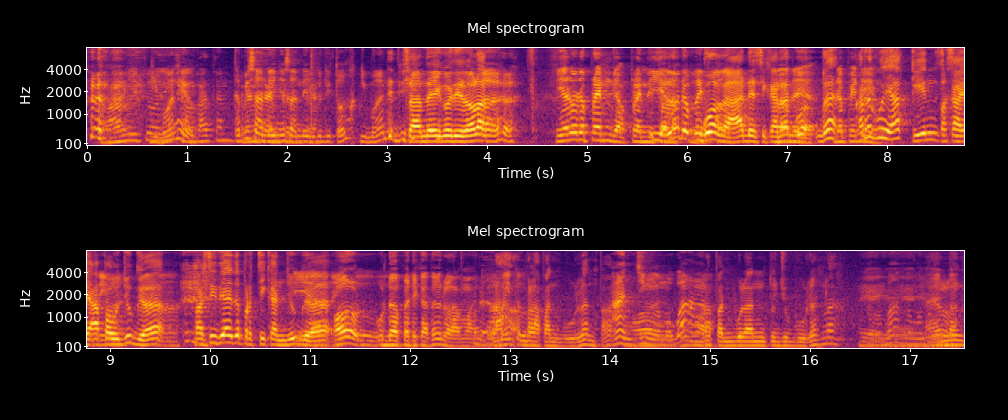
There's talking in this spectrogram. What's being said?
Malu itu Gimana ya? Tapi seandainya seandainya itu ditolak gimana dia? seandainya gua ditolak Iya lu udah plan enggak? Plan Iya, ditolak. lu udah plan gua nggak ada sih karena Nggak ada gua ya? Udah karena ya? gua yakin Pasti kayak. Apau juga pasti dia ada percikan juga Iya. Oh udah PDKT udah lama. ya? lah 8 bulan pak Anjing lama banget. 8 bulan 7 bulan lah Iya, iya. Lama lama anjing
